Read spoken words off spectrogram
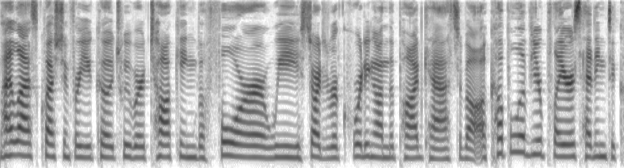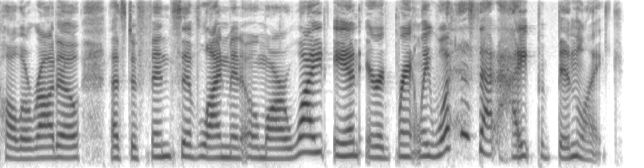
My last question for you, Coach. We were talking before we started recording on the podcast about a couple of your players heading to Colorado. That's defensive lineman Omar White and Eric Brantley. What has that hype been like?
